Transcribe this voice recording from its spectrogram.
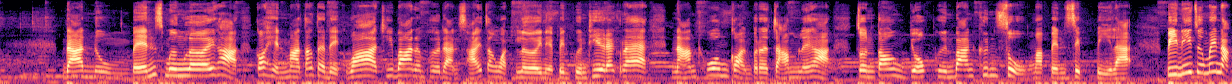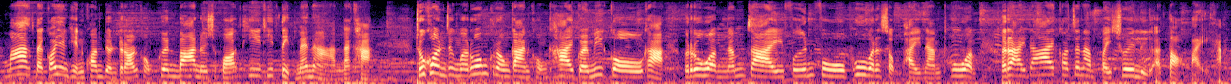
ด้านหนุ่มเบนซ์เมืองเลยค่ะ ก็เห็นมาตั้งแต่เด็กว่าที่บ้านอำเภอด่านซ้ายจังหวัดเลยเนี่ยเป็นพื้นที่แรก ๆ น้ำท่วมก่อนประจำเลยค่ะ จนต้องยกพื้นบ้านขึ้นสูงมาเป็น 10 ปีล้วปีนี้จึงไม่หนักมากแต่ก็ยังเห็นความเดือดร้อนของเพื่อนบ้านโดยเฉพาะที่ที่ติดแม่น้ำนะคะทุกคนจึงมาร่วมโครงการของค่าย Grammy Go ค่ะ รวมน้ำใจฟื้นฟูผู้ประสบภัยน้ำท่วม รายได้เขาจะนำไปช่วยเหลือต่อไปค่ะ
